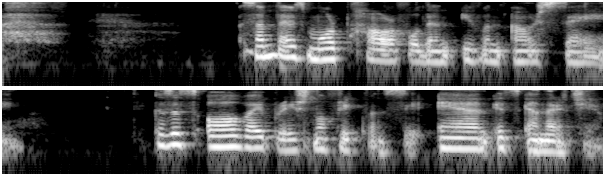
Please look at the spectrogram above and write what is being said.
sometimes more powerful than even our saying because it's all vibrational frequency and it's energy.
